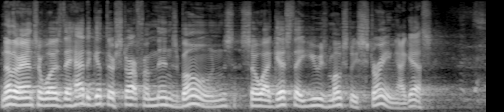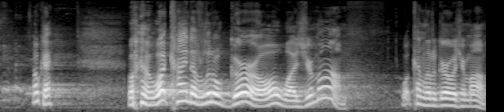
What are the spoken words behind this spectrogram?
Another answer was they had to get their start from men's bones, so I guess they used mostly string, I guess. Okay. what kind of little girl was your mom? What kind of little girl was your mom?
